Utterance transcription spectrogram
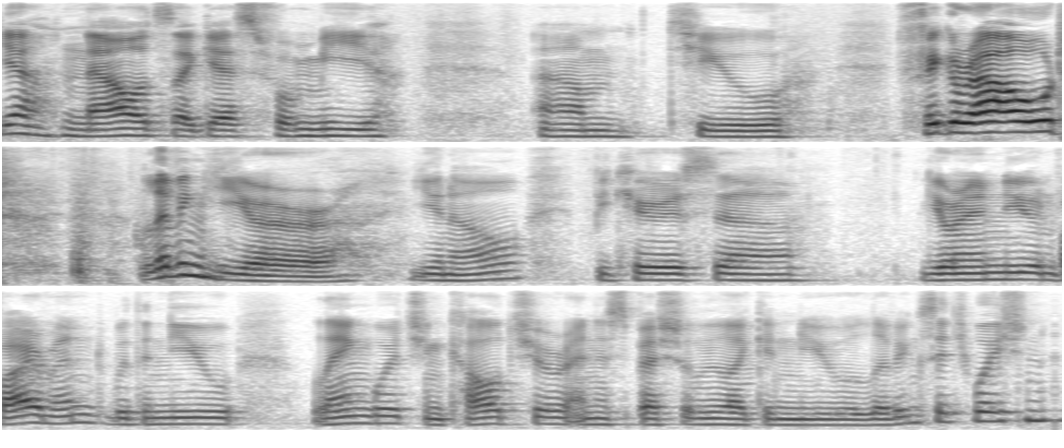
yeah, now it's, I guess, for me um, to figure out living here, you know, because uh, you're in a new environment with a new language and culture and especially like a new living situation.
